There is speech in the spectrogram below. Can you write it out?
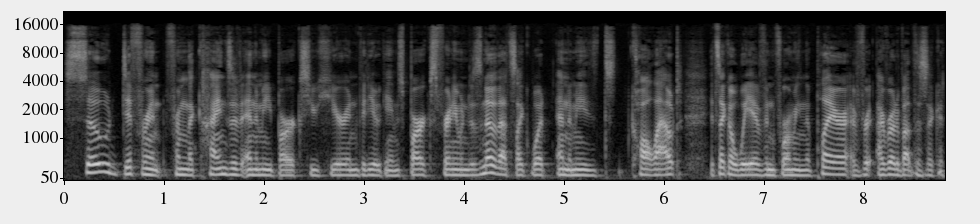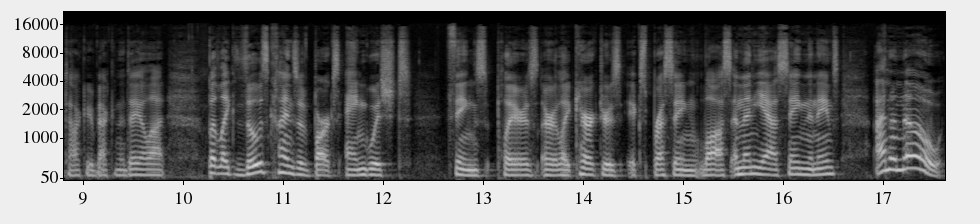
so different from the kinds of enemy barks you hear in video games. Barks, for anyone who doesn't know, that's like what enemies call out. It's like a way of informing the player. I've re- I wrote about this at Kotaku back in the day a lot, but like those kinds of barks, anguished things players or like characters expressing loss and then yeah saying the names i don't know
